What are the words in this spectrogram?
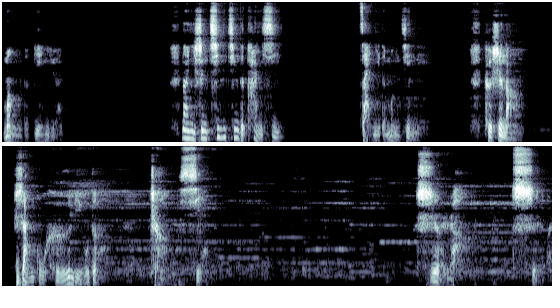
梦的边缘。那一声轻轻的叹息，在你的梦境里，可是那山谷河流的呈现。痴儿啊，痴儿，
